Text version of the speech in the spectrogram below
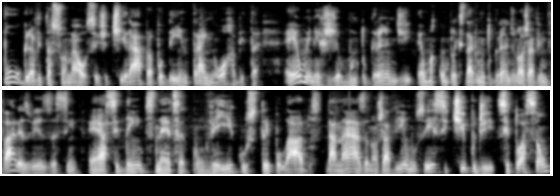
pool gravitacional, ou seja, tirar para poder entrar em órbita, é uma energia muito grande, é uma complexidade muito grande. Nós já vimos várias vezes assim, é, acidentes né, com veículos tripulados da NASA, nós já vimos esse tipo de situação.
